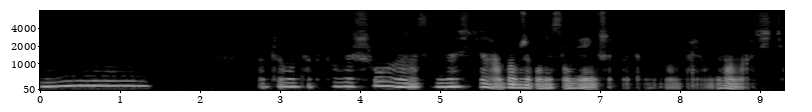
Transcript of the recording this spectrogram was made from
Mm. A czemu tak to wyszło? Zaraz 11. A dobrze, bo one są większe. To tak wyglądają. 12.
